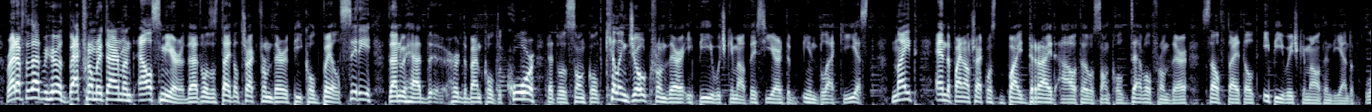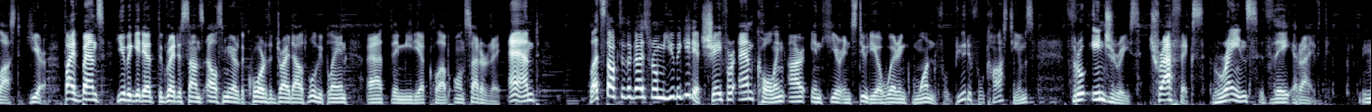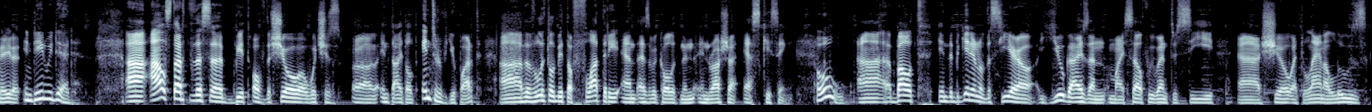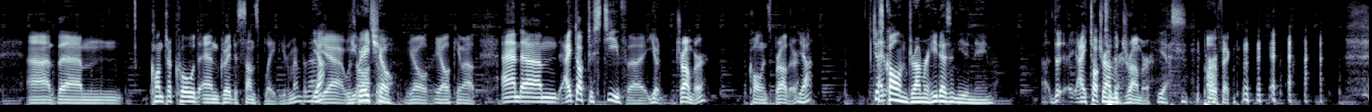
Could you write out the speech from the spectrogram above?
right after that, we heard Back from Retirement Ellesmere. That was a title track from their EP called Bail City. Then we had the, heard the band called The Corps. That was a song called Killing Joke from their EP, which came out this year, the In Blackest Night. And the final track was by Dried Out. That was a song called Devil from their self-titled EP, which came out in the end of last year. Five bands: You The Greatest Sons, Ellesmere, The Corps, The Dried Out will be playing at the Media Club on Saturday. And Let's talk to the guys from You Shafer and Colin are in here in studio wearing wonderful, beautiful costumes. Through injuries, traffics, rains, they arrived. We made it. Indeed, we did. Uh, I'll start this uh, bit of the show, which is uh, entitled interview part, uh, with a little bit of flattery and, as we call it in, in Russia, ass kissing. Oh, Uh, about in the beginning of this year, uh, you guys and myself, we went to see a show at Lanalou's, uh, the um, Contra Code and Greatest Sons played. You remember that? Yeah. Yeah, it was You- Great awesome. show. You all, you all came out. And um, I talked to Steve, uh, your drummer, Colin's brother. yeah. Just And- call him drummer. He doesn't need a name. Uh, the, I talked to the Drummer. drummer. Yes. Perfect.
